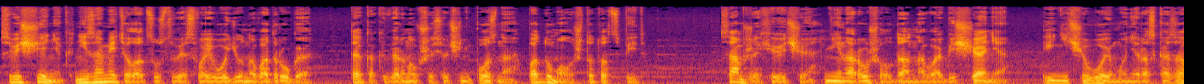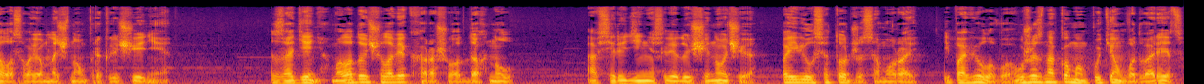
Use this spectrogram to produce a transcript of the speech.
Священник не заметил отсутствия своего юного друга, так как, вернувшись очень поздно, подумал, что тот спит. Сам же Хёичи не нарушил данного обещания – и ничего ему не рассказал о своем ночном приключении. За день молодой человек хорошо отдохнул, а в середине следующей ночи появился тот же самурай и повел его уже знакомым путем во дворец.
